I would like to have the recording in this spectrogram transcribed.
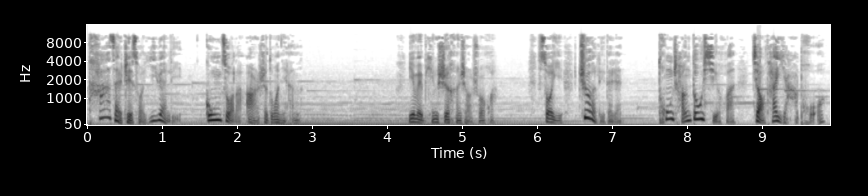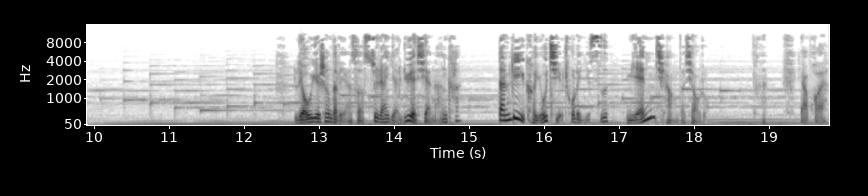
他在这所医院里工作了二十多年了。因为平时很少说话，所以这里的人通常都喜欢叫他哑婆。刘医生的脸色虽然也略显难看，但立刻又挤出了一丝勉强的笑容。哑婆呀，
